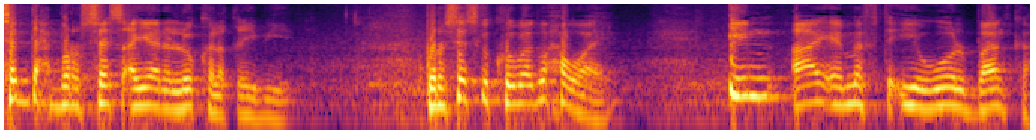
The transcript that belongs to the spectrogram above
saddex broses ayaana loo kala qaybiyey. Broseska koowaad waxa waaye in i m f ta iyo world banka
